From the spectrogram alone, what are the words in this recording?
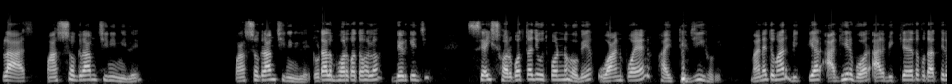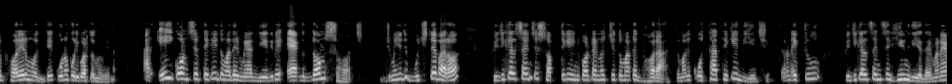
প্লাস পাঁচশো গ্রাম চিনি নিলে, পাঁচশো গ্রাম চিনি নিলে টোটাল ভর কত হলো? দেড় কেজি। সেই শরবতটা যে উৎপন্ন হবে ওয়ান পয়েন্ট ফাইভ কেজি হবে। মানে তোমার বিক্রিয়ার আগের ভর আর বিক্রিয়াজাত পদার্থের ভরের মধ্যে কোনো পরিবর্তন হবে না। আর এই কনসেপ্ট থেকেই তোমাদের ম্যাথ দিয়ে দিবে একদম সহজ। তুমি যদি বুঝতে পারো ফিজিক্যাল সায়েন্সের সব থেকে ইম্পর্টেন্ট হচ্ছে তোমাকে ধরা, তোমাকে কোথা থেকে দিয়েছে। কারণ একটু ফিজিক্যাল সায়েন্সের হিন্ট দিয়ে দেয় মানে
